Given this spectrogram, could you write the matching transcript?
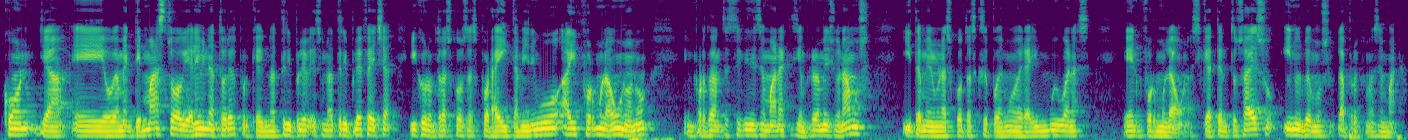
con ya, eh, obviamente, más todavía eliminatorias porque hay una triple, es una triple fecha y con otras cosas por ahí. También hubo, hay Fórmula 1, ¿no? Importante este fin de semana que siempre lo mencionamos y también unas cuotas que se pueden mover ahí muy buenas en Fórmula 1. Así que atentos a eso y nos vemos la próxima semana.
